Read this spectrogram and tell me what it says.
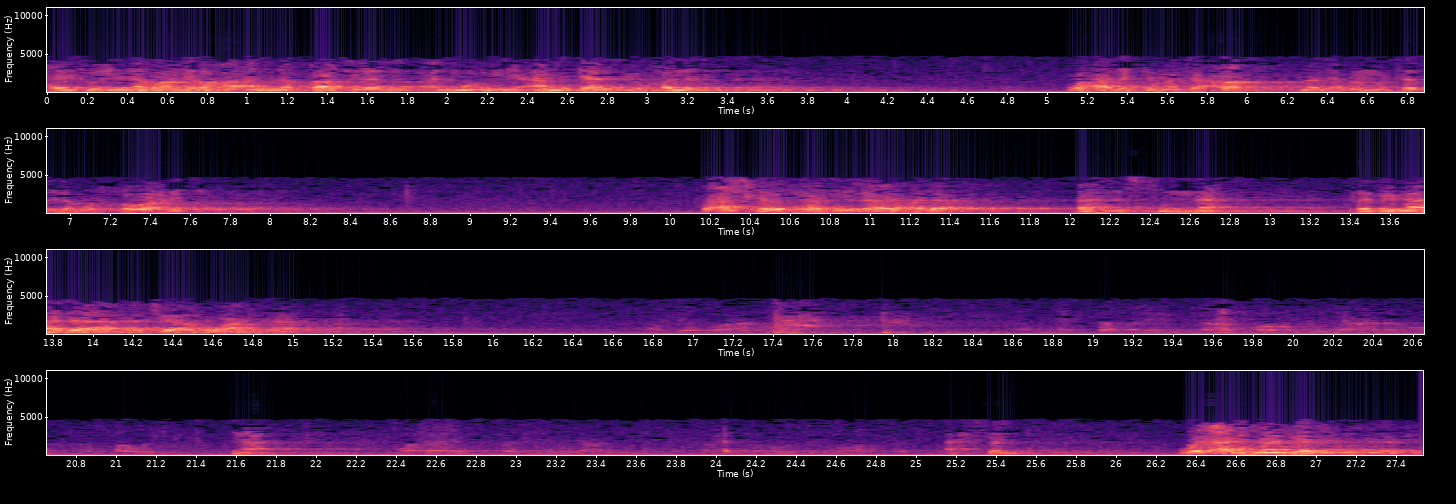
حيث إن ظاهرها أن قاتل المؤمن عمدا يخلد بالله وهذا كما تعرف مذهب المعتزلة والخوارج. فأشكلت هذه الآية على أهل السنة فبماذا أجابوا عنها؟ أجابوا عنها أن التقريب يعبر به عن المطلق نعم. ولا يستلزم يعني أحسنت. والآية ما فيها ذكر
